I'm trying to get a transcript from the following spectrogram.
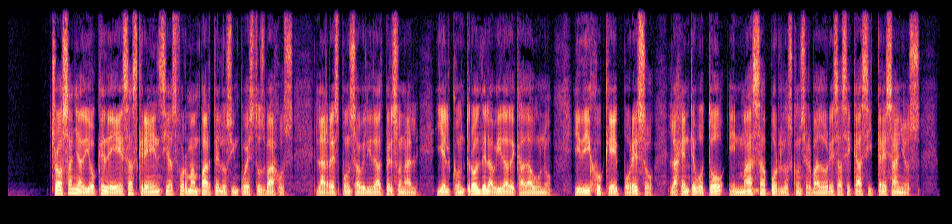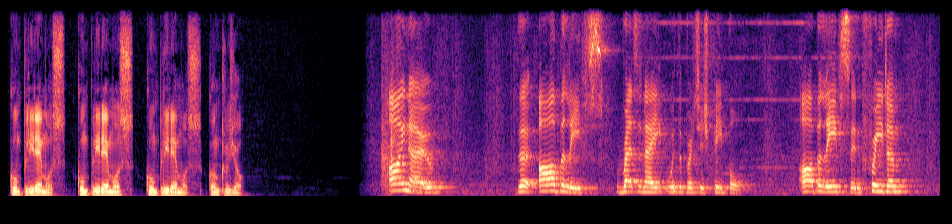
Truss añadió que de esas creencias forman parte los impuestos bajos, la responsabilidad personal y el control de la vida de cada uno, y dijo que, por eso, la gente votó en masa por los conservadores hace casi tres años. Cumpliremos, cumpliremos, cumpliremos, concluyó. I know that our beliefs resonate with the British people. Our beliefs in freedom,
